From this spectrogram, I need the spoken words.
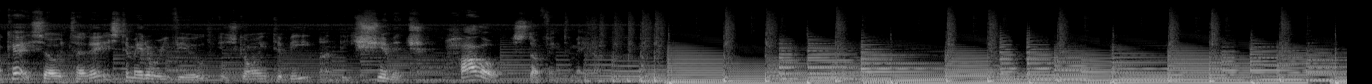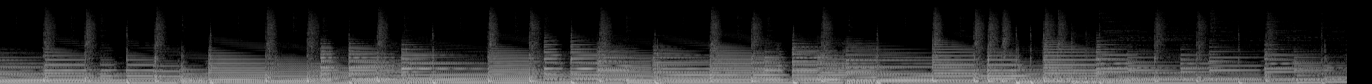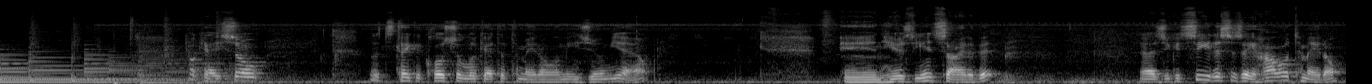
Okay, so today's tomato review is going to be on the Schimmeig hollow stuffing tomato. Okay, so let's take a closer look at the tomato. Let me zoom you out. And here's the inside of it. As you can see, this is a hollow tomato.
